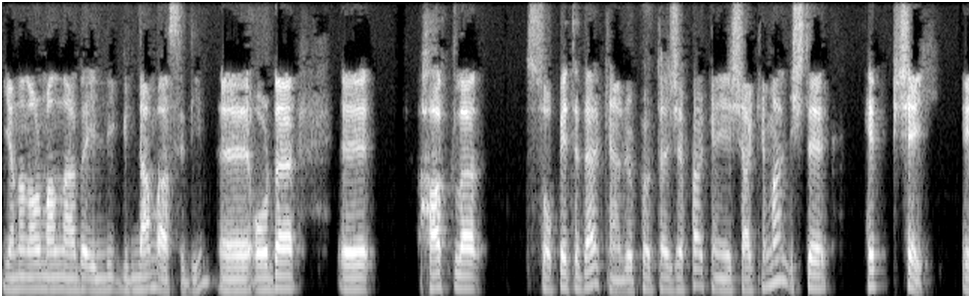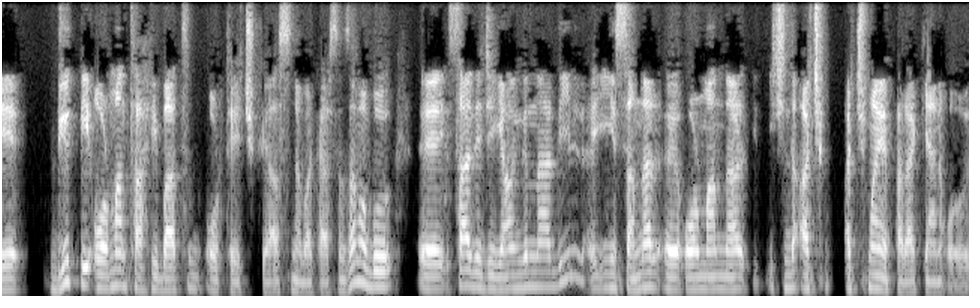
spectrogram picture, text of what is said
yanan ormanlarda 50 günden bahsedeyim. Ee, orada e, halkla sohbet ederken, röportaj yaparken Yaşar Kemal işte hep şey e, büyük bir orman tahribatın ortaya çıkıyor aslına bakarsanız ama bu e, sadece yangınlar değil e, insanlar e, ormanlar içinde aç, açma yaparak yani o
